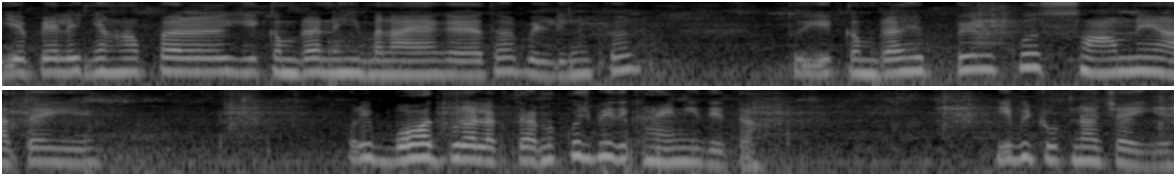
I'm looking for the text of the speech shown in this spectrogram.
ये पहले यहाँ पर ये कमरा नहीं बनाया गया था बिल्डिंग पर। तो ये कमरा है, बिल्कुल सामने आता है ये। और ये बहुत बुरा लगता है, हमें कुछ भी दिखाई नहीं देता। ये भी टूटना चाहिए।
